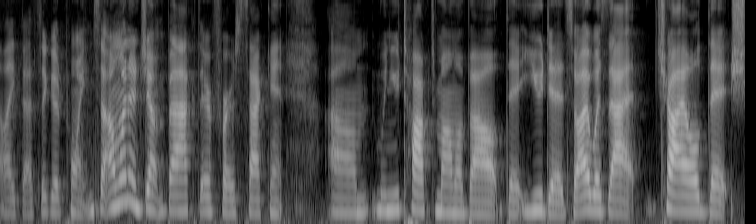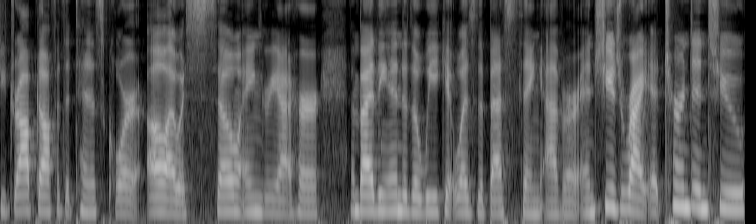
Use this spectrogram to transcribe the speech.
I like that. It's a good point. So I want to jump back there for a second. Um, when you talked, mom, about that you did. So I was that child that she dropped off at the tennis court. Oh, I was so angry at her. And by the end of the week, it was the best thing ever. And she's right. It turned into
